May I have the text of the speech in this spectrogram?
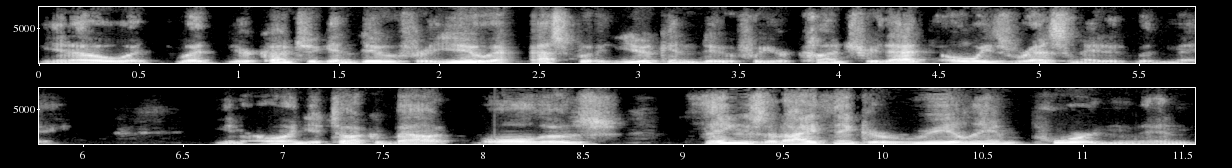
you know what, what your country can do for you ask what you can do for your country that always resonated with me you know, and you talk about all those things that I think are really important. And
